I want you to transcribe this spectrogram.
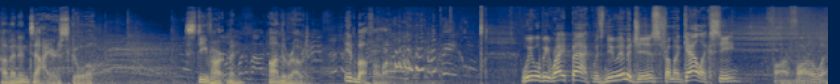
of an entire school. Steve Hartman on the road in Buffalo. We will be right back with new images from a galaxy far, far away.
